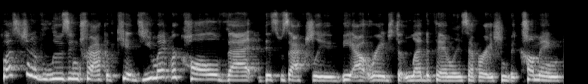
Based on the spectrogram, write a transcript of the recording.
question of losing track of kids, you might recall that this was actually the outrage that led to family separation becoming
